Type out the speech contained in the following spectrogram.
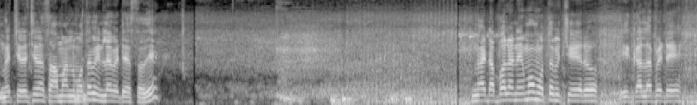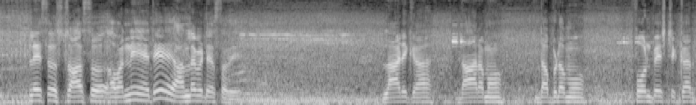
ఇంకా చిన్న చిన్న సామాన్లు మొత్తం ఇంట్లో పెట్టేస్తుంది. ఇంకా డబ్బాలనేమో మొత్తం ఇచ్చేయరు ఈ గల్లపెట్టే ప్లస్ స్ట్రాస్ అవన్నీ అయితే అందులో పెట్టేస్తుంది. లాడిక దారము దబ్బడము ఫోన్పే స్టిక్కర్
